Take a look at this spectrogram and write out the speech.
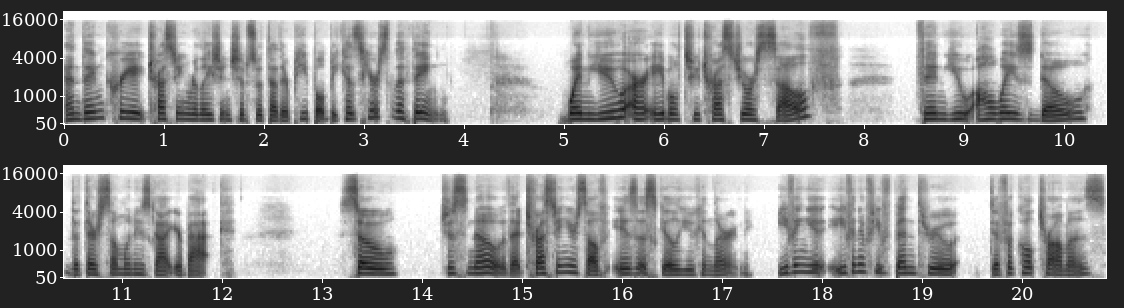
and then create trusting relationships with other people. Because here's the thing when you are able to trust yourself, then you always know that there's someone who's got your back. So just know that trusting yourself is a skill you can learn. Even you even if you've been through difficult traumas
